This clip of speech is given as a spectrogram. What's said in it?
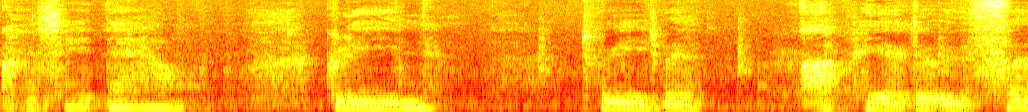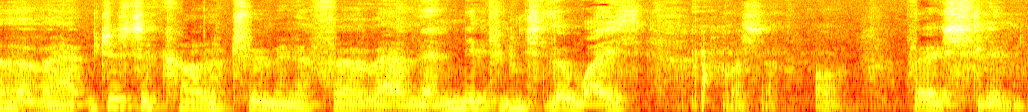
I can see it now, green tweed with up here do- the fur around, just a collar trimming of fur around there, nipping to the waist. Was oh, very slim,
